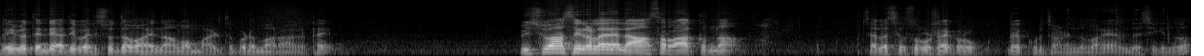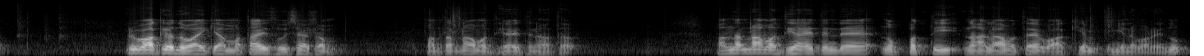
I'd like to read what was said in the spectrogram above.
ദൈവത്തിന്റെ അതിപരിശുദ്ധമായ നാമം വാഴ്ത്തപ്പെടുമാറാകട്ടെ. വിശ്വാസികളെ ലാസറാക്കുന്ന ചില ശുശ്രൂഷയെക്കുറിച്ചാണ് ഇന്ന് പറയാൻ ഉദ്ദേശിക്കുന്നത്. ഒരു വാക്യം ഒന്ന് വായിക്കാം. മത്തായി സുവിശേഷം പന്ത്രണ്ടാം അധ്യായത്തിനകത്ത്. പന്ത്രണ്ടാം അധ്യായത്തിന്റെ മുപ്പത്തി നാലാമത്തെ വാക്യം ഇങ്ങനെ പറയുന്നു.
